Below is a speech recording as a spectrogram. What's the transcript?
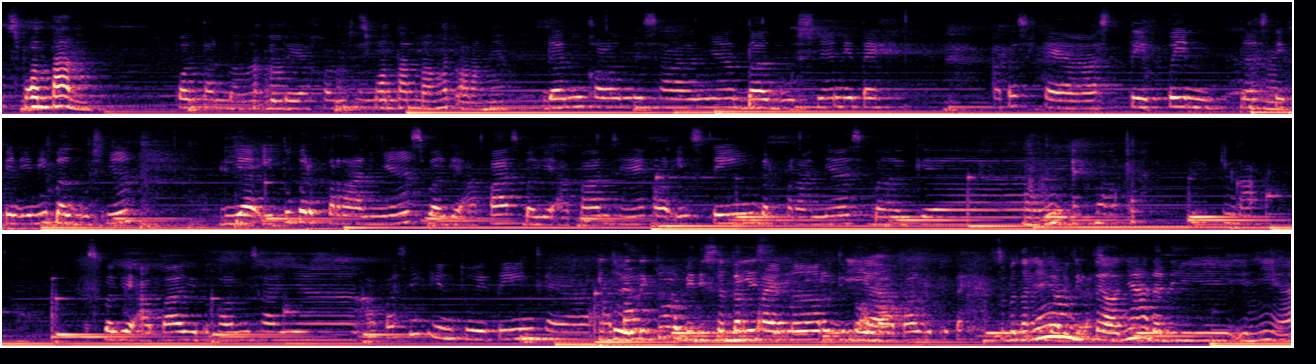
spontan. spontan banget gitu ya kalau misalnya. Spontan banget orangnya. Dan kalau misalnya bagusnya nih teh apa sih kayak Stephen. Nah, Mhm. Stephen ini bagusnya dia itu berperannya sebagai apa? Sebagai apa? Misalnya kalau insting berperannya sebagai Mau eh mau apa? Enggak. sebagai apa gitu. Kalau misalnya apa sih intuiting kayak Intuiting apa? tuh lebih sih. entrepreneur gitu Iya. apa, apa gitu teh. sebenarnya yang detailnya ada di ini ya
